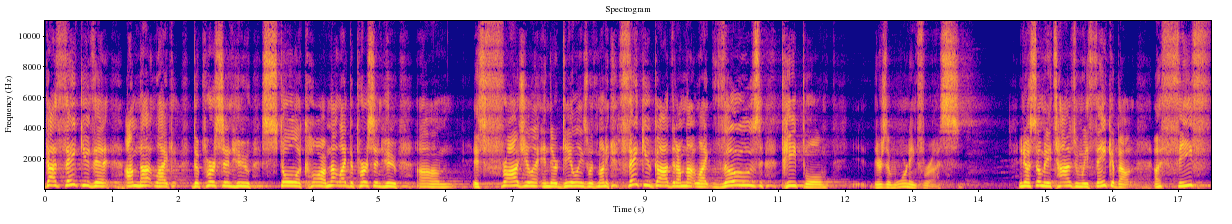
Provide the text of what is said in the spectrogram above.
God, thank you that I'm not like the person who stole a car. I'm not like the person who um, is fraudulent in their dealings with money. Thank you, God, that I'm not like those people. There's a warning for us. You know, so many times when we think about a thief,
